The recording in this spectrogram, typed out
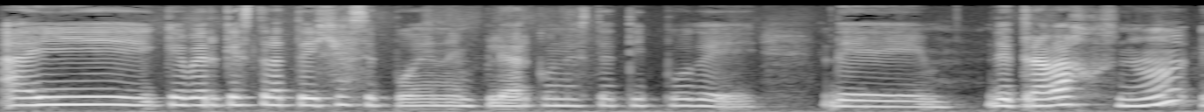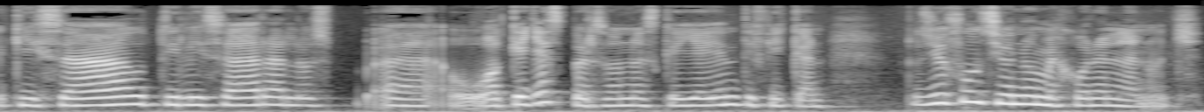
hay que ver qué estrategias se pueden emplear con este tipo de, de, trabajos, ¿no? Quizá utilizar a los, o aquellas personas que ya identifican, pues yo funciono mejor en la noche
